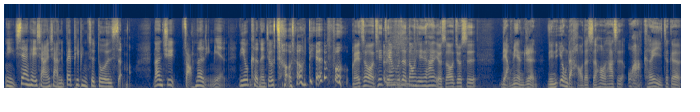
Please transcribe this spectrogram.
你现在可以想一想，你被批评最多的是什么？然后你去找那里面，你有可能就找到天赋。没错，其实天赋这东西，它有时候就是两面刃。你用的好的时候，它是哇，可以这个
